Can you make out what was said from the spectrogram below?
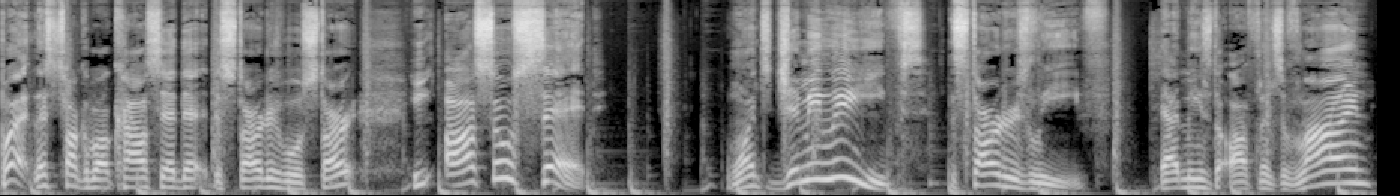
but let's talk about Kyle said that the starters will start. He also said once Jimmy leaves, the starters leave. That means the offensive line.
